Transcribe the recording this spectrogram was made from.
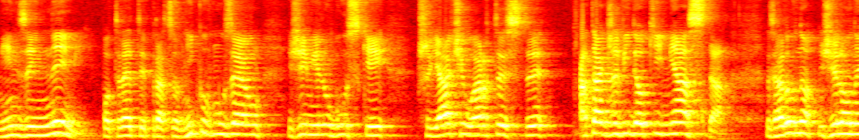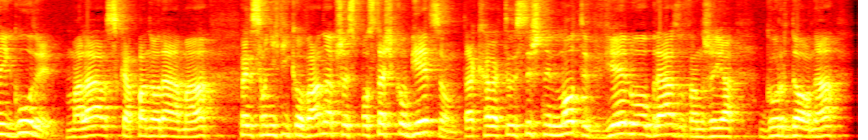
Między innymi portrety pracowników Muzeum Ziemi Lubuskiej, przyjaciół artysty, a także widoki miasta. Zarówno Zielonej Góry, malarska panorama, personifikowana przez postać kobiecą, tak charakterystyczny motyw wielu obrazów Andrzeja Gordona,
